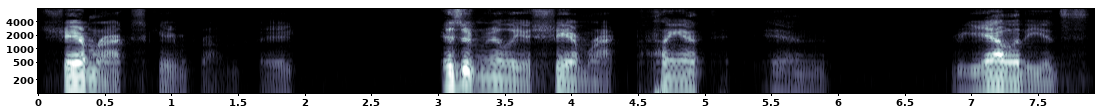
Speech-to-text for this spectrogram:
shamrocks came from. They isn't really a shamrock plant in reality. It's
